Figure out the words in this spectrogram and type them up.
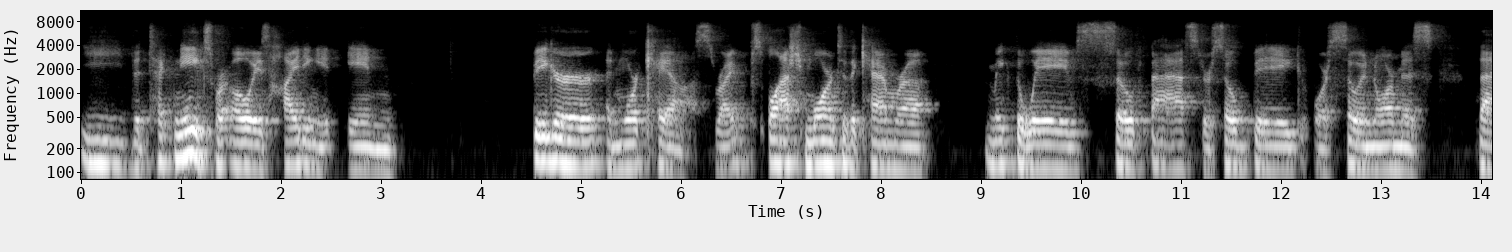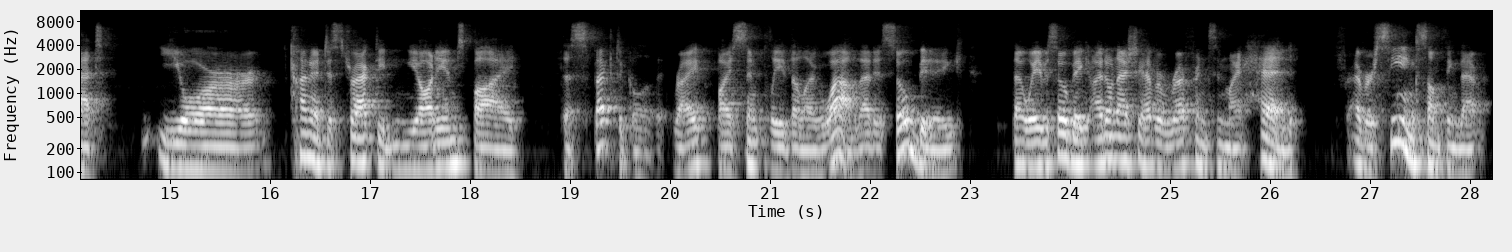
the techniques were always hiding it in bigger and more chaos, right? Splash more into the camera, make the waves so fast or so big or so enormous that you're kind of distracting the audience by the spectacle of it, right? By simply the like, wow, that is so big. That wave is so big. I don't actually have a reference in my head for ever seeing something that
